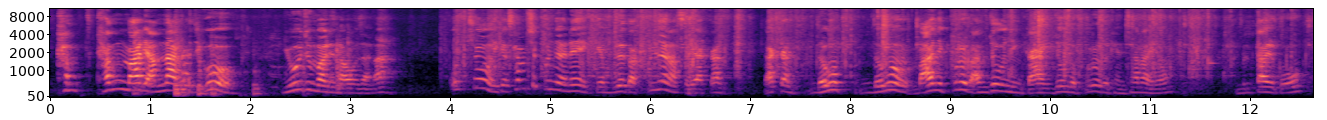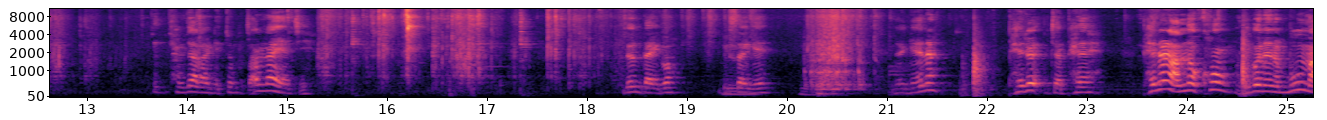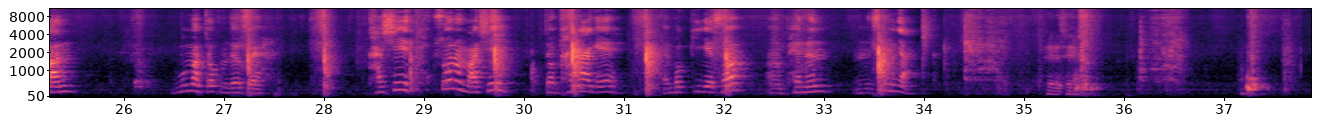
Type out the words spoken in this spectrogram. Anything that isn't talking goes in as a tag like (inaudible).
간, 간 말이 안 나가지고 요즘 말이 나오잖아. 고추 이게 30분 전에 이렇게 물에다 불려놨어. 약간 약간 너무 너무 많이 불어도 안 좋으니까 이 정도 불어도 괜찮아요. 물 딸고 좀 잘잘하게 좀 잘라야지. 넣는다 이거 믹서기에. 여기에는 배를 저배 배는 안 넣고 이번에는 무만 무만 조금 넣을 거야. 가시 톡 쏘는 맛이 좀 강하게 먹기 위해서 어, 배는 음, 생양, 배생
